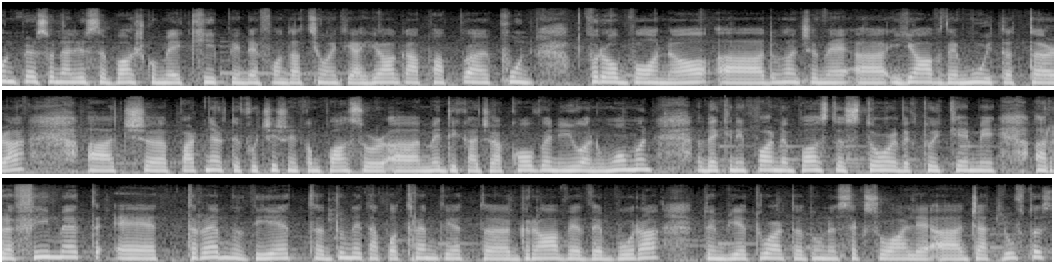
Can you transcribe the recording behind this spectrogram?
unë personalisë së bashku me ekipin e fondacionit Jajaga, pa pun pro bono, do më tonë që me javë dhe mujtë të tëra, që partner të fuqishën pasur Medika Gjakove, një UN Women, dhe keni parë në bastë të story dhe këtu i kemi themi, rëfimet e 13, apo 13 grave dhe bura të mbjetuar të dhune seksuale gjatë luftës,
